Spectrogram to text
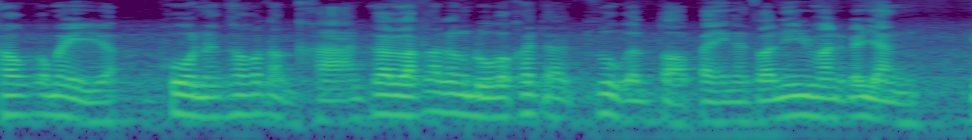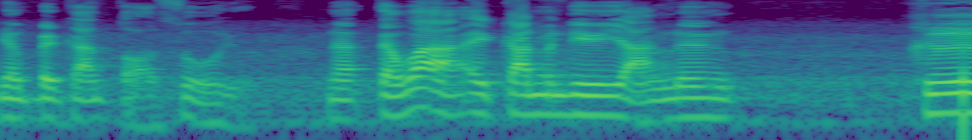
เขาก็ไม่พวกนั้นเขาก็ต้องค้านก็เราก็ต้องดูว่าเขาจะสู้กันต่อไปไงตอนนี้มันก็ยังยังเป็นการต่อสู้อยู่นะแต่ว่าไอ้การมันดีอย่างหนึ่งคือ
